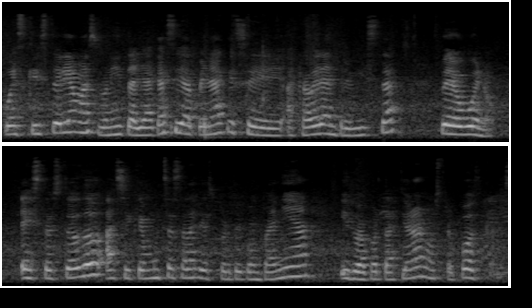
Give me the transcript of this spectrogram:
Pues qué historia más bonita, ya casi da pena que se acabe la entrevista, pero bueno, esto es todo, así que muchas gracias por tu compañía y tu aportación a nuestro podcast.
